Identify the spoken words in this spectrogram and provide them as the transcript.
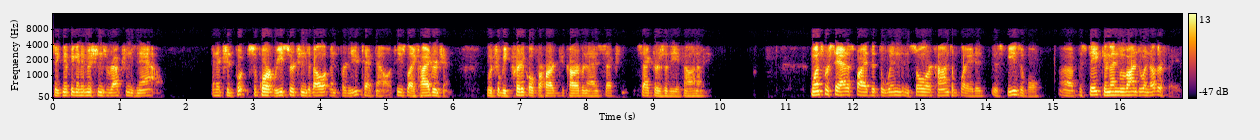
significant emissions reductions now. And it should support research and development for new technologies like hydrogen, which will be critical for hard-to-decarbonize sectors of the economy. Once we're satisfied that the wind and solar contemplated is feasible, uh, the state can then move on to another phase,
